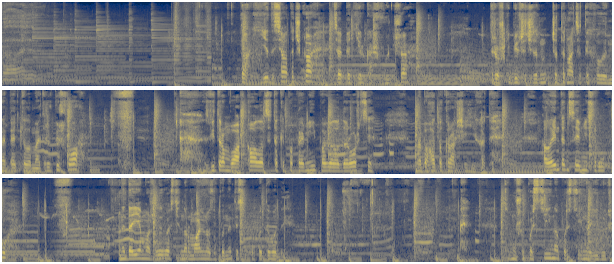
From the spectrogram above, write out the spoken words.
Fire. Так, є десяточка, ця п'ятірка швидша. Трошки більше 14 хвилин на 5 кілометрів пішло. З вітром важко, але це таки по прямій, по велодорожці набагато краще їхати. Але інтенсивність руху не дає можливості нормально зупинитися і попити води. Тому що постійно, постійно їдуть,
